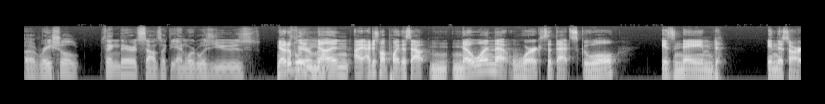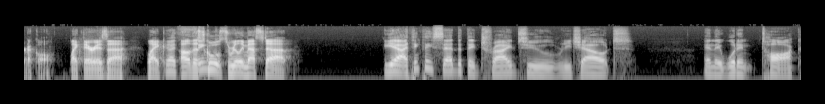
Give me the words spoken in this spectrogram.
uh, racial thing there. It sounds like the N word was used. Notably, none. I, I just want to point this out. N- no one that works at that school is named in this article. Like there is a like, Yeah, oh, the think- school's really messed up. Yeah, I think they said that they tried to reach out and they wouldn't talk.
